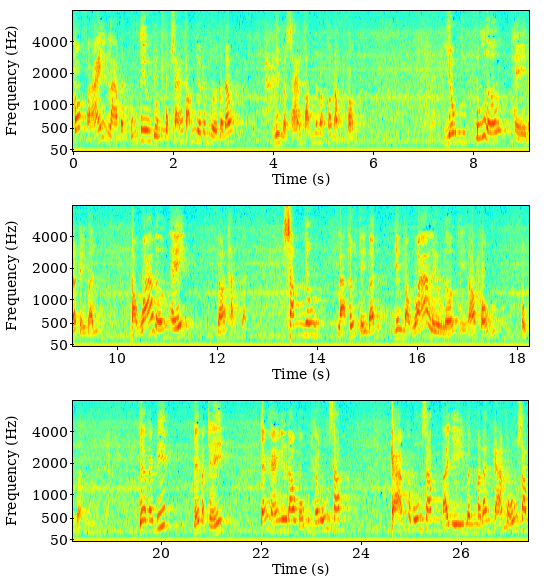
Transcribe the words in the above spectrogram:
có phải là mình cũng tiêu dùng một sản phẩm vô trong người mình không? Nhưng mà sản phẩm đó nó có độc tố. Dùng đúng lượng thì nó trị bệnh mà quá lượng thì nó thành bệnh. Xâm nhung là thứ trị bệnh nhưng mà quá liều lượng thì nó cũng cũng bệnh. Cho nên phải biết để mà trị. Chẳng hạn như đau bụng thì không uống sâm, cảm không uống sâm, tại vì mình mà đang cảm mà uống sâm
